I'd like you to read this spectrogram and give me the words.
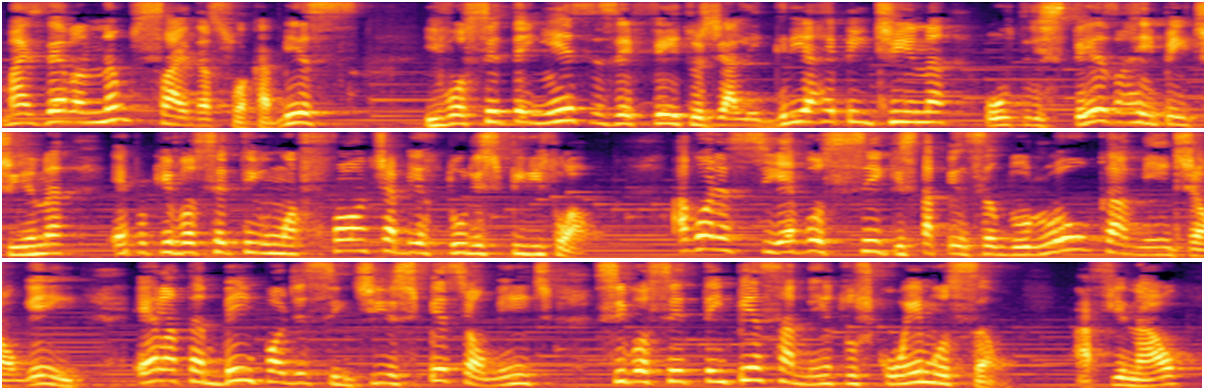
mas ela não sai da sua cabeça, e você tem esses efeitos de alegria repentina ou tristeza repentina, é porque você tem uma forte abertura espiritual. Agora, se é você que está pensando loucamente em alguém, ela também pode sentir, especialmente se você tem pensamentos com emoção. Afinal,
